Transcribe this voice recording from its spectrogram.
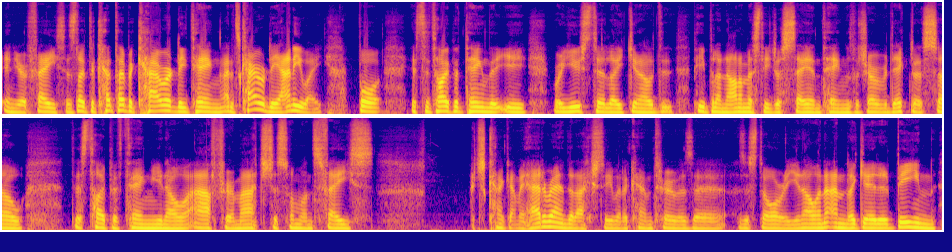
in your face. It's like the type of cowardly thing, and it's cowardly anyway. But it's the type of thing that you we're used to, like you know, people anonymously just saying things which are ridiculous. So this type of thing, you know, after a match to someone's face I just can't get my head around it actually when it came through as a as a story, you know, and, and like it had been,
